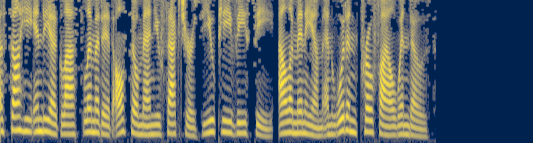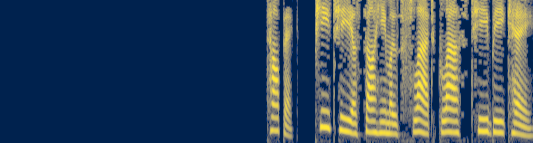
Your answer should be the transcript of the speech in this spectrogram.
Asahi India Glass Limited also manufactures UPVC, aluminium and wooden profile windows. PT Asahimas flat glass TBK.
